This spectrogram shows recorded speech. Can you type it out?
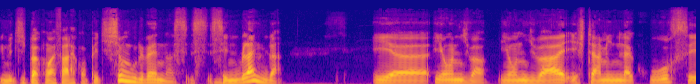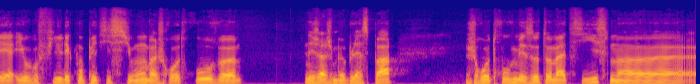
me dit pas qu'on va faire la compétition, Goulven. C'est, une blague là. Et, et, on y va. Et on y va. Et je termine la course. Et, au fil des compétitions, bah, je retrouve. Déjà, je me blesse pas. Je retrouve mes automatismes. Euh,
